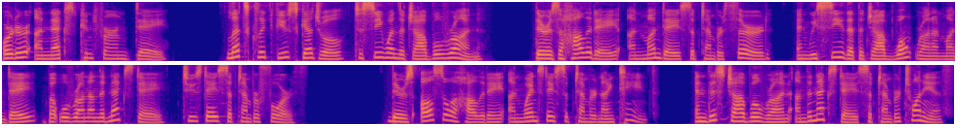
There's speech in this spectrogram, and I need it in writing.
Order on Next Confirmed Day. Let's click View Schedule to see when the job will run. There is a holiday on Monday, September 3rd, and we see that the job won't run on Monday, but will run on the next day, Tuesday, September 4th. There's also a holiday on Wednesday, September 19th, and this job will run on the next day, September 20th,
